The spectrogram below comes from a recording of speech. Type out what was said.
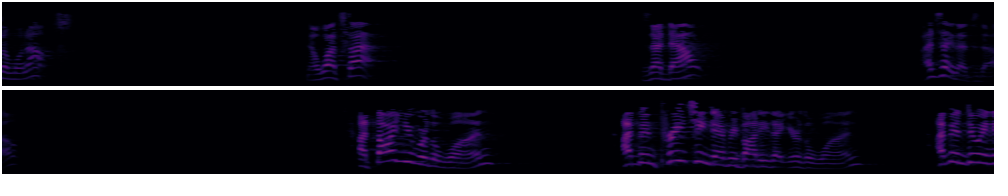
someone else? Now, what's that? Is that doubt? I'd say that's doubt. I thought you were the one. I've been preaching to everybody that you're the one. I've been doing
